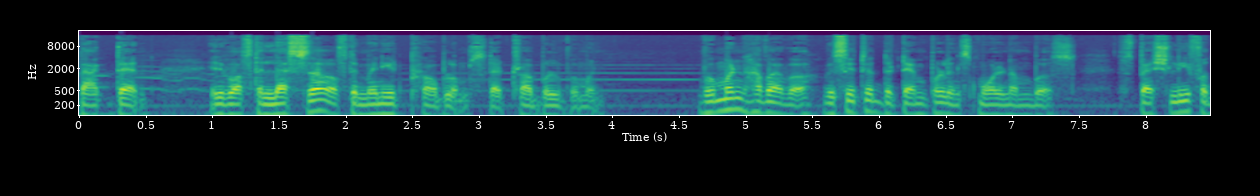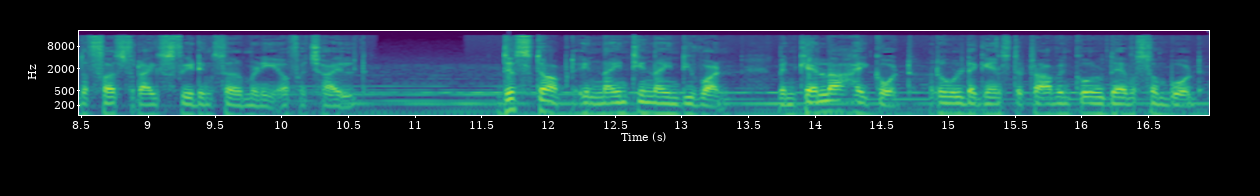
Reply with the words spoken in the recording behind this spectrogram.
Back then, it was the lesser of the many problems that troubled women. Women, however, visited the temple in small numbers, especially for the first rice feeding ceremony of a child. This stopped in 1991 when Kerala High Court ruled against the Travancore Devaswam Board,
